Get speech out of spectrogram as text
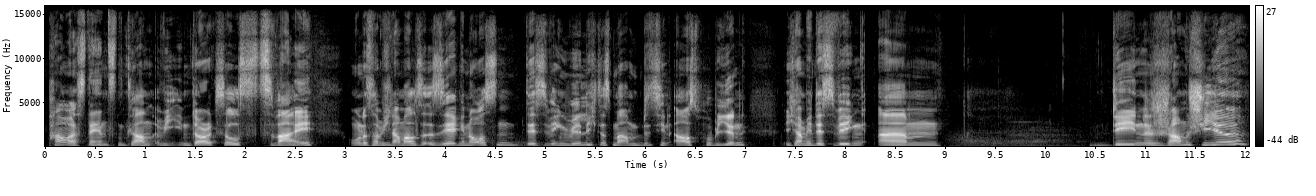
Powerstancen kann, wie in Dark Souls 2. Und das habe ich damals sehr genossen, deswegen will ich das mal ein bisschen ausprobieren. Ich habe mir deswegen ähm, den Jamshir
